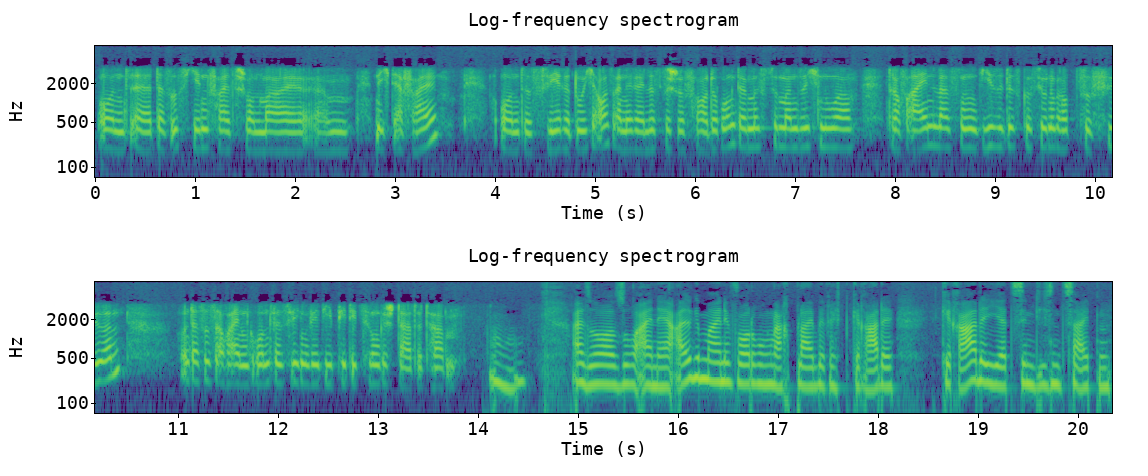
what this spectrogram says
Und äh, das ist jedenfalls schon mal ähm, nicht der Fall. Und es wäre durchaus eine realistische Forderung. Da müsste man sich nur darauf einlassen, diese Diskussion überhaupt zu führen. Und das ist auch ein Grund, weswegen wir die Petition gestartet haben. Mhm. Also so eine allgemeine Forderung nach Bleiberecht gerade gerade jetzt in diesen Zeiten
